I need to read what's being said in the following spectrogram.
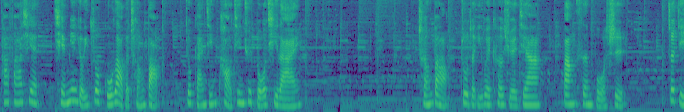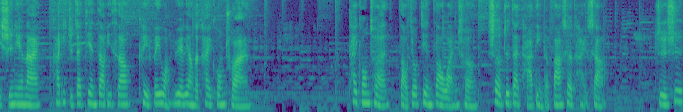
他发现前面有一座古老的城堡，就赶紧跑进去躲起来。城堡住着一位科学家，邦森博士。这几十年来，他一直在建造一艘可以飞往月亮的太空船。太空船早就建造完成，设置在塔顶的发射台上。只是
